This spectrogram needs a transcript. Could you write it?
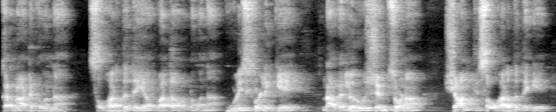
ಕರ್ನಾಟಕವನ್ನು, ಸೌಹಾರ್ದತೆಯ ವಾತಾವರಣವನ್ನು ಉಳಿಸಿಕೊಳ್ಳಿಕ್ಕೆ ನಾವೆಲ್ಲರೂ ಶ್ರಮಿಸೋಣ. ಶಾಂತಿ ಸೌಹಾರ್ದತೆಗೆ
